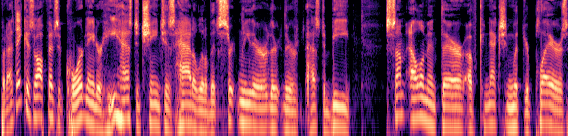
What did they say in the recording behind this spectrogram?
But I think as offensive coordinator, he has to change his hat a little bit. Certainly, there there, there has to be some element there of connection with your players.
